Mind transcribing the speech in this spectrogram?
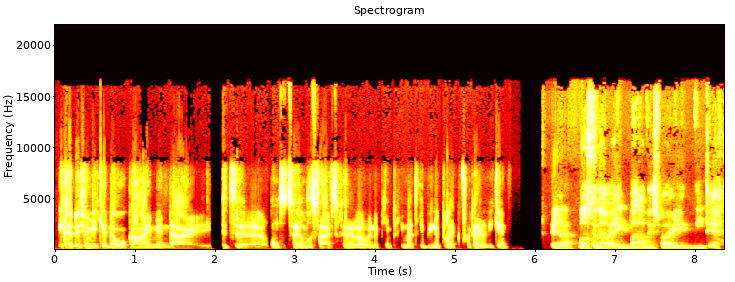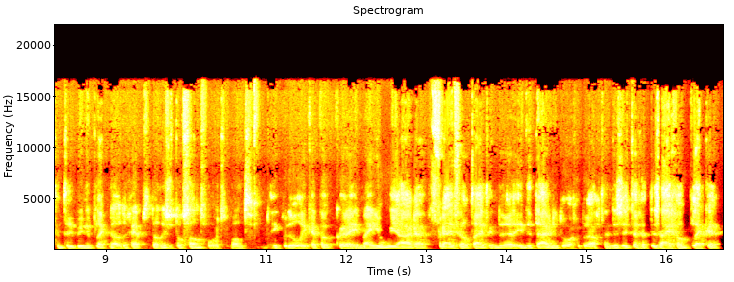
Ik ga dus een weekend naar Hockenheim en daar is het uh, rond de 250 euro... en heb je een prima tribuneplek voor het hele weekend. Ja, maar als er nou één baan is waar je niet echt een tribuneplek nodig hebt, dan is het toch Zandvoort. Want ik bedoel, ik heb ook in mijn jonge jaren vrij veel tijd in de, in de duinen doorgebracht. En er, zitten, er zijn gewoon plekken,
